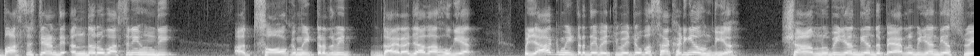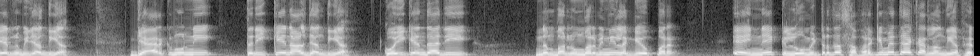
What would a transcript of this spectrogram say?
ਬੱਸ ਸਟੈਂਡ ਦੇ ਅੰਦਰ ਉਹ ਬੱਸ ਨਹੀਂ ਹੁੰਦੀ। ਆ 100 ਕੁ ਮੀਟਰ ਵੀ ਦਾਇਰਾ ਜ਼ਿਆਦਾ ਹੋ ਗਿਆ। 50 ਕੁ ਮੀਟਰ ਦੇ ਵਿੱਚ ਵਿੱਚ ਉਹ ਬੱਸਾਂ ਖੜੀਆਂ ਹੁੰਦੀਆਂ। ਸ਼ਾਮ ਨੂੰ ਵੀ ਜਾਂਦੀਆਂ, ਦੁਪਹਿਰ ਨੂੰ ਵੀ ਜਾਂਦੀਆਂ, ਸਵੇਰ ਨੂੰ ਵੀ ਜਾਂਦੀਆਂ। ਗੈਰ ਕਾਨੂੰਨੀ ਤਰੀਕੇ ਨਾਲ ਜਾਂਦੀਆਂ। ਕੋਈ ਕਹਿੰਦਾ ਜੀ, ਨੰਬਰ ਨੰਬਰ ਵੀ ਨਹੀਂ ਲੱਗੇ ਉੱਪਰ। ਇਹ ਇੰਨੇ ਕਿਲੋਮੀਟਰ ਦਾ ਸਫ਼ਰ ਕਿਵੇਂ ਤੈਅ ਕਰ ਲੈਂਦੀਆਂ ਫਿਰ?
